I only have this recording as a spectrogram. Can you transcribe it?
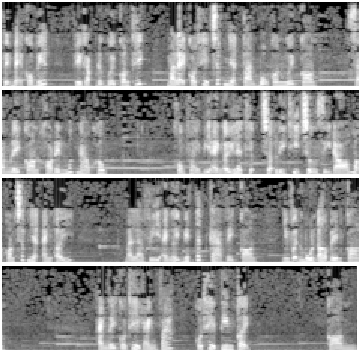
Vậy mẹ có biết Vì gặp được người con thích Mà lại có thể chấp nhận toàn bộ con người con Dám lấy con khó đến mức nào không? Không phải vì anh ấy là thiệu trợ lý thị trường gì đó Mà con chấp nhận anh ấy Mà là vì anh ấy biết tất cả về con Nhưng vẫn muốn ở bên con anh ấy có thể gánh vác, có thể tin cậy. Con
